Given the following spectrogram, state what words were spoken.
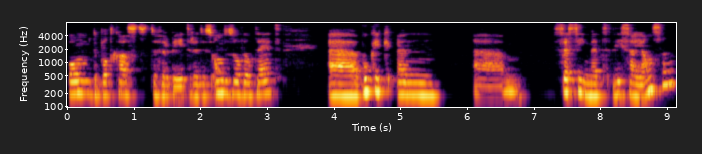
om de podcast te verbeteren. Dus om de zoveel tijd uh, boek ik een um, sessie met Lisa Jansen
